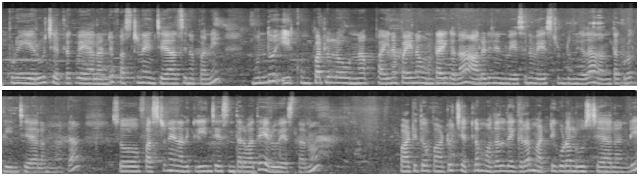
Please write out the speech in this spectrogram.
ఇప్పుడు ఈ ఎరువు చెట్లకు వేయాలంటే ఫస్ట్ నేను చేయాల్సిన పని ముందు ఈ కుంపట్లలో ఉన్న పైన పైన ఉంటాయి కదా ఆల్రెడీ నేను వేసిన వేస్ట్ ఉంటుంది కదా అదంతా కూడా క్లీన్ చేయాలన్నమాట. సో ఫస్ట్ నేను అది క్లీన్ చేసిన తర్వాత ఎరువు వేస్తాను. వాటితో పాటు చెట్ల మొదల దగ్గర మట్టి కూడా లూజ్ చేయాలండి.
